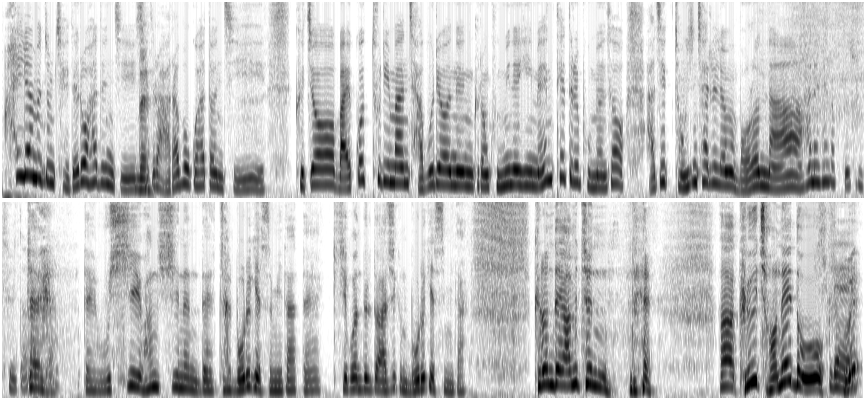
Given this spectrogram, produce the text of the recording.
하려면 좀 제대로 하든지 네. 제대로 알아보고 하든지 그저 말꼬투리만 잡으려는 그런 국민의힘의 행태들을 보면서 아직 정신 차리려면 멀었나 하는 생각도 좀 들더라고요. 네. 네, 우 씨, 황 씨는 네, 잘 모르겠습니다. 네, 직원들도 아직은 모르겠습니다. 그런데 아무튼 네. 아, 그 전에도 네. 왜,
